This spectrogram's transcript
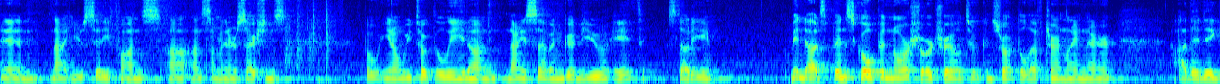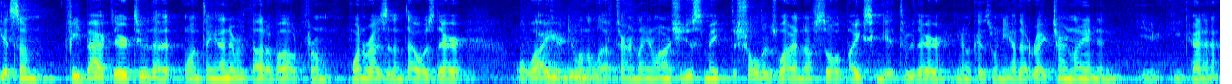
and not use city funds uh, on some intersections. But, you know, we took the lead on ninety-seven Goodview, eighth study. MnDOT's been scoping North Shore Trail to construct a left turn lane there. Uh, they did get some feedback there too, that one thing I never thought about from one resident that was there. Well, why you're doing the left turn lane, why don't you just make the shoulders wide enough so bikes can get through there, you know, cause when you have that right turn lane and you, you kinda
